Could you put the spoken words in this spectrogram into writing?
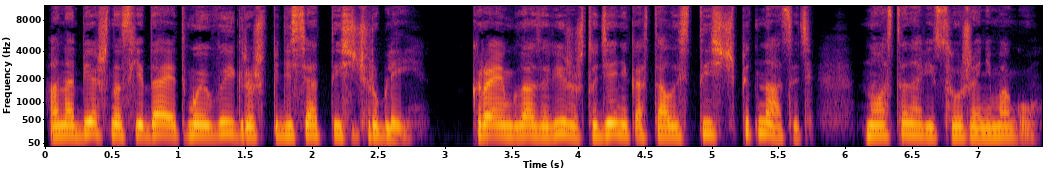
Она бешено съедает мой выигрыш в 50 тысяч рублей. Краем глаза вижу, что денег осталось тысяч пятнадцать, но остановиться уже не могу.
